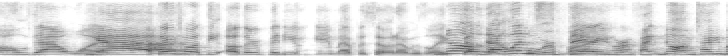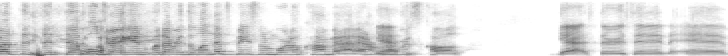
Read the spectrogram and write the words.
Oh, that one. I Yeah. thought you were talking about the other video game episode. I was like, no, that, one's horrifying. very horrifying. No, I'm talking about the, the Double Dragon, whatever, the one that's based on Mortal Kombat. I don't remember Yes. what it's called. Yes, there is an a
